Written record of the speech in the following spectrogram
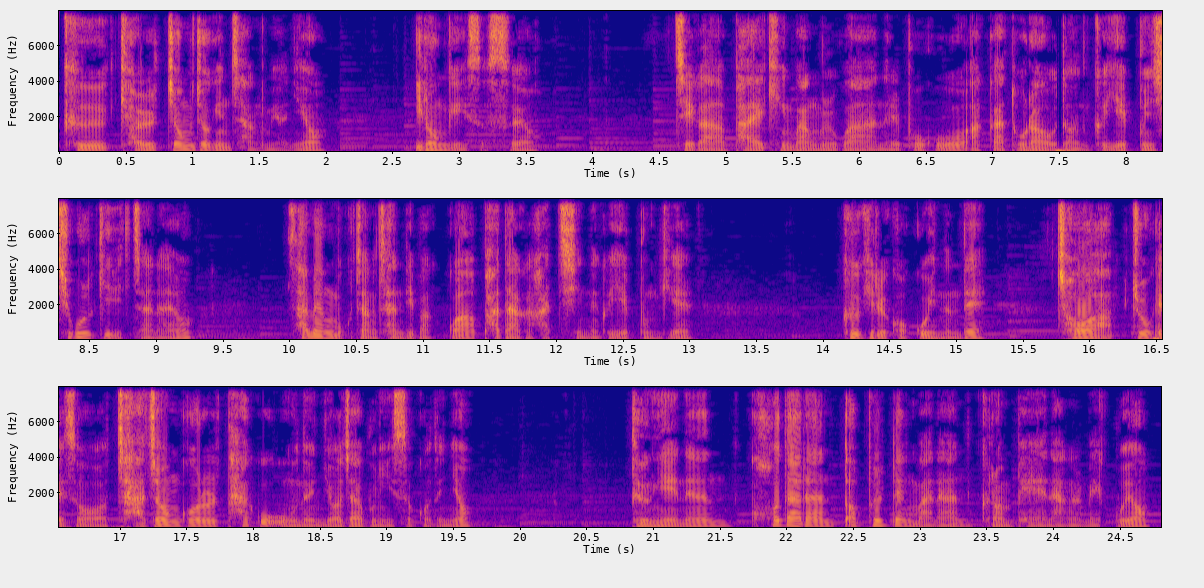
그 결정적인 장면이요. 이런 게 있었어요. 제가 바이킹 박물관을 보고 아까 돌아오던 그 예쁜 시골길 있잖아요. 삼양목장 잔디밭과 바다가 같이 있는 그 예쁜 길. 그 길을 걷고 있는데 저 앞쪽에서 자전거를 타고 오는 여자분이 있었거든요. 등에는 커다란 더플백만한 그런 배낭을 맸고요.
